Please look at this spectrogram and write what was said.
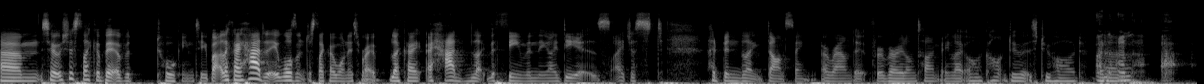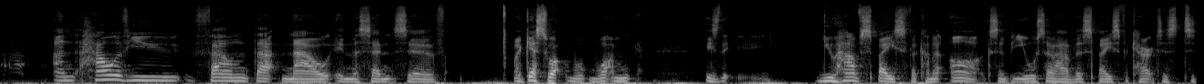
Um so it was just like a bit of a talking to. But like I had it wasn't just like I wanted to write like I, I had like the theme and the ideas. I just had been like dancing around it for a very long time, being like, Oh, I can't do it, it's too hard. And Um, and uh, and how have you found that now? In the sense of, I guess what what I'm is that you have space for kind of arcs, and but you also have a space for characters to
